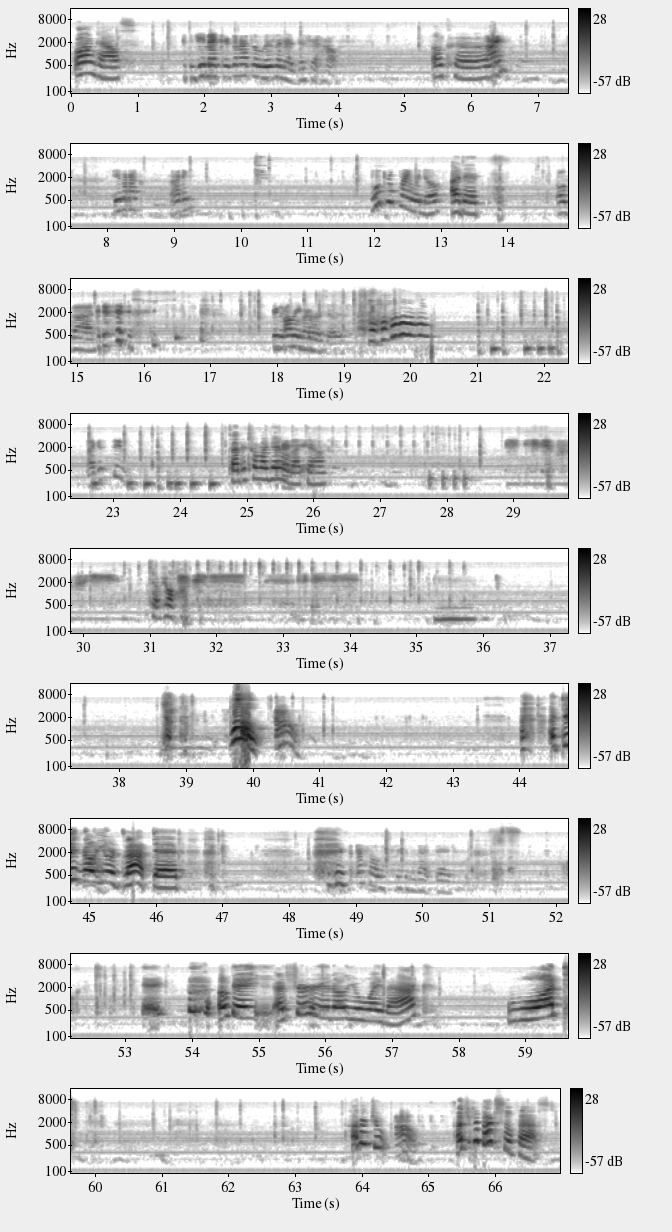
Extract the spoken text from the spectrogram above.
Wrong house. J Mac, you're gonna have to live in a different house. Okay. Fine? J Mac, fine? Who broke my window? I did. Oh god. Break The all of creeper. I can see. Time to turn my gamer back down. There we go. Whoa! That's all freaking that dead. okay. Okay, I'm sure you know your way back. What? How did you Ow. how'd you get back so fast?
